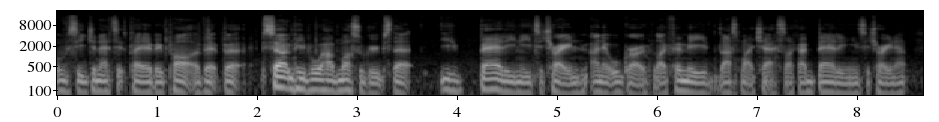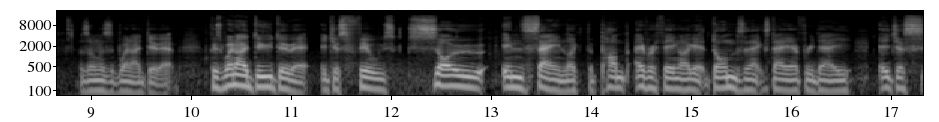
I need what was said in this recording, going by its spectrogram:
Obviously, genetics play a big part of it, but certain people will have muscle groups that you barely need to train, and it will grow. Like for me, that's my chest. Like I barely need to train it, as long as when I do it, because when I do do it, it just feels so insane. Like the pump, everything. I get DOMs the next day, every day. It just,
